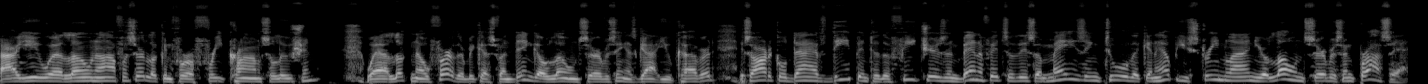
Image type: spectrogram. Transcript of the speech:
Are you a loan officer looking for a free CRM solution? Well, look no further because Fundingo Loan Servicing has got you covered. This article dives deep into the features and benefits of this amazing tool that can help you streamline your loan servicing process.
